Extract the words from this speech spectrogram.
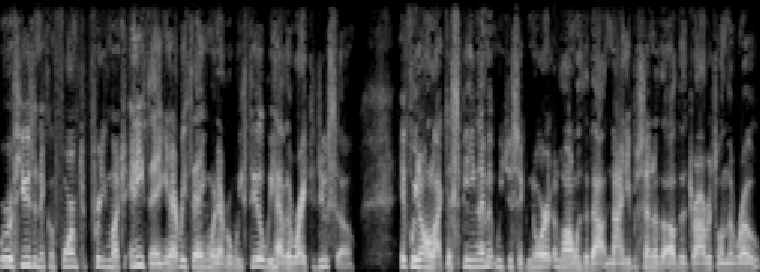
We're refusing to conform to pretty much anything and everything whenever we feel we have the right to do so. If we don't like the speed limit, we just ignore it along with about 90% of the other drivers on the road.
